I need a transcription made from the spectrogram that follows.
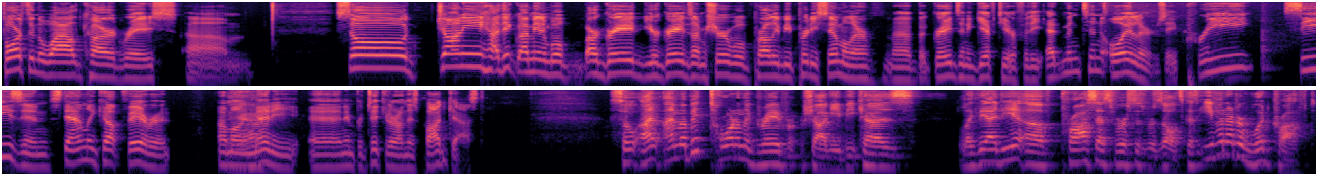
Fourth in the wild card race. Um, so, Johnny, I think, I mean, we'll, our grade, your grades, I'm sure will probably be pretty similar, uh, but grades and a gift here for the Edmonton Oilers, a pre season Stanley Cup favorite among yeah. many, and in particular on this podcast. So I'm I'm a bit torn on the grade, Shaggy, because like the idea of process versus results. Because even under Woodcroft,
